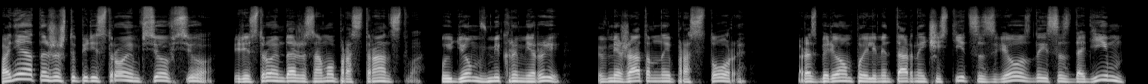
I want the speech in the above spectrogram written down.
Понятно же, что перестроим все-все, перестроим даже само пространство, уйдем в микромиры, в межатомные просторы, разберем по элементарной частице звезды и создадим...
